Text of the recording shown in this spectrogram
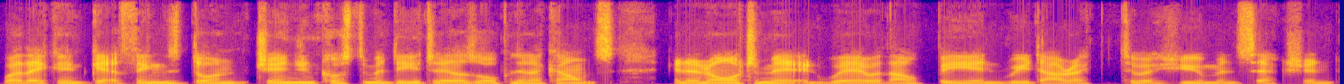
where they can get things done, changing customer details, opening accounts in an automated way without being redirected to a human section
